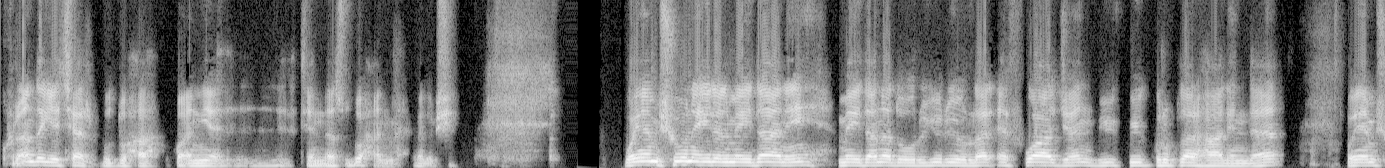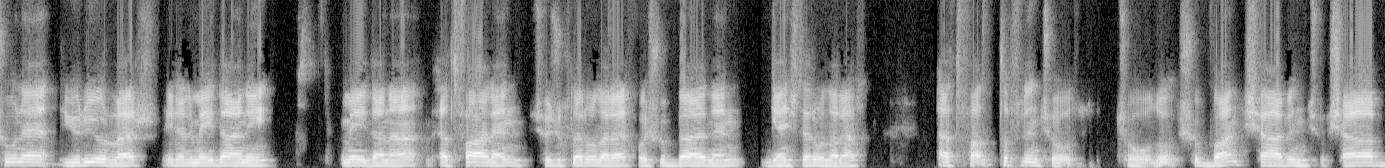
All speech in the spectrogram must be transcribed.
Kur'an'da geçer bu duha. Ve en yetiyen nasu duhan mı? Öyle bir şey. Ve yemşûne ilel meydani meydana doğru yürüyorlar. Efvacen büyük büyük gruplar halinde. Ve yemşûne yürüyorlar ilel meydani meydana etfalen çocuklar olarak ve şubbanen gençler olarak etfal tıflın çoğulu, çoğulu şubban şabin şab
